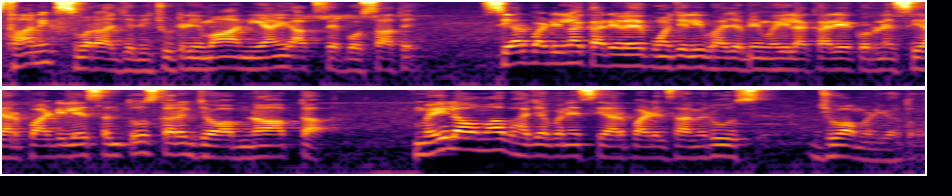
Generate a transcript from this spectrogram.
સ્થાનિક સ્વરાજ્યની ચૂંટણીમાં અન્યાય આક્ષેપો સાથે. સી આર પાટીલના કાર્યાલયે પહોંચેલી ભાજપની મહિલા કાર્યકરોને સી આર પાટીલે સંતોષકારક જવાબ ન આપતા મહિલાઓમાં ભાજપ અને સી આર પાટીલ સામે રોષ જોવા મળ્યો હતો.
